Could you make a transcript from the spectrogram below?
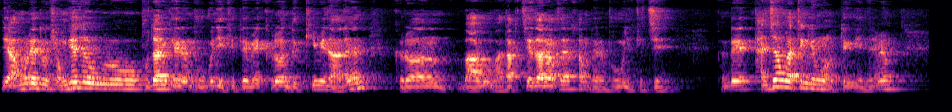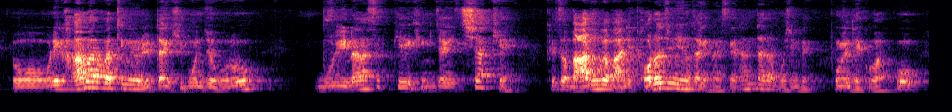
이제 아무래도 경제적으로 부담이 되는 부분이 있기 때문에 그런 느낌이 나는 그런 마루 바닥재다라고 생각하면 되는 부분이 있겠지. 근데 단점 같은 경우는 어떤 게 있냐면 어, 우리 강화마루 같은 경우는 일단 기본적으로 물이나 습기에 굉장히 취약해. 그래서 마루가 많이 벌어지는 현상이 발생한다고 보시면 돼- 보면 될 것 같고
